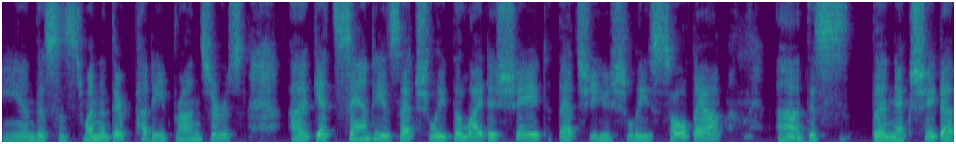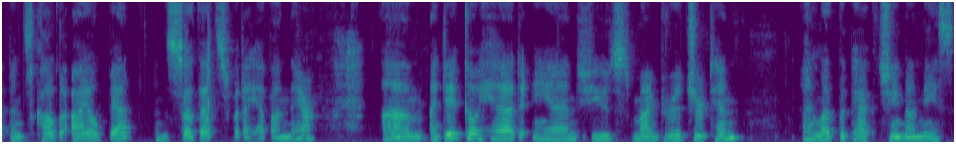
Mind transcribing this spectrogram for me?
and this is one of their putty bronzers. Uh, Get Sandy is actually the lightest shade that's usually sold out. Uh, this the next shade up, and it's called Isle Bet, and so that's what I have on there. Um, I did go ahead and use my Bridgerton. I love the packaging on these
